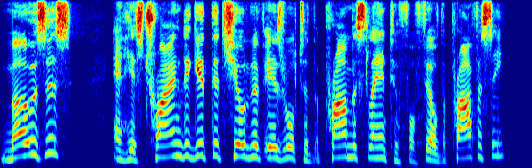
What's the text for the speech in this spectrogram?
Moses and his trying to get the children of Israel to the promised land to fulfill the prophecy,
